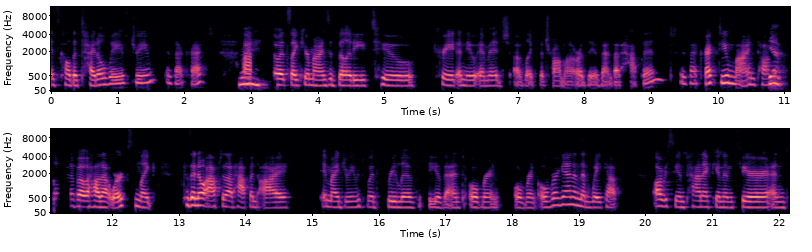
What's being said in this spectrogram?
it's called a tidal wave dream. Is that correct? Um, right. Um, so it's like your mind's ability to create a new image of like the trauma or the event that happened. Is that correct? Do you mind talking yeah. about how that works? And like, because I know after that happened, I in my dreams would relive the event over and over and over again and then wake up obviously in panic and in fear. And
